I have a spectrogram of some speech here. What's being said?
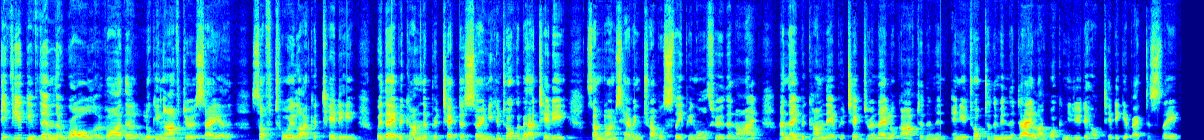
if you give them the role of either looking after, say, a soft toy like a teddy, where they become the protector. So, and you can talk about Teddy sometimes having trouble sleeping all through the night, and they become their protector and they look after them. And, and you talk to them in the day, like, what can you do to help Teddy get back to sleep?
